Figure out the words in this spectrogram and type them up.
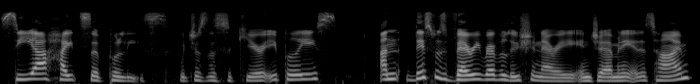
Sicherheitspolizei, which is the security police. And this was very revolutionary in Germany at the time.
